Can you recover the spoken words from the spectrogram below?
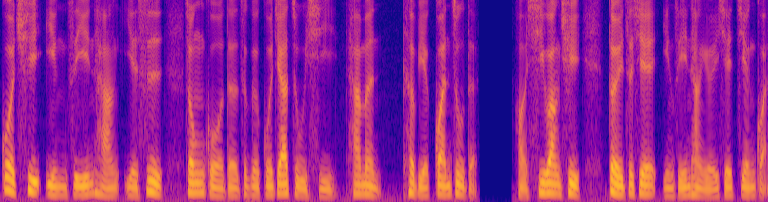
过去影子银行也是中国的这个国家主席他们特别关注的。好，希望去对于这些影子银行有一些监管。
